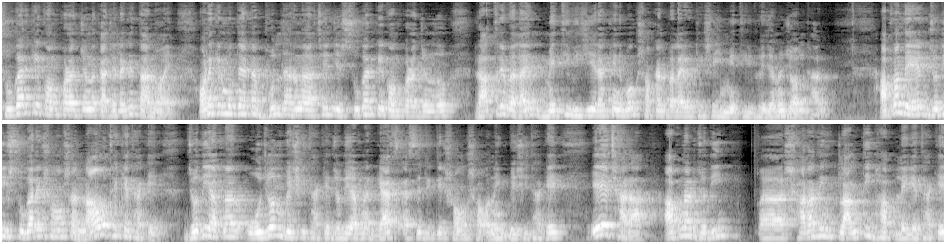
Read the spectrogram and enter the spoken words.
সুগারকে কম করার জন্য কাজে লাগে তা নয়। অনেকের মধ্যে একটা ভুল ধারণা আছে যে সুগারকে কম করার জন্য রাত্রেবেলায় মেথি ভিজিয়ে রাখেন এবং সকালবেলায় উঠে সেই মেথি ভেজানো জল খান। আপনাদের যদি সুগারের সমস্যা নাও থেকে থাকে, যদি আপনার ওজন বেশি থাকে, যদি আপনার গ্যাস অ্যাসিডিটির সমস্যা অনেক বেশি থাকে, এছাড়া আপনার যদি সারাদিন ক্লান্তি ভাব লেগে থাকে,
